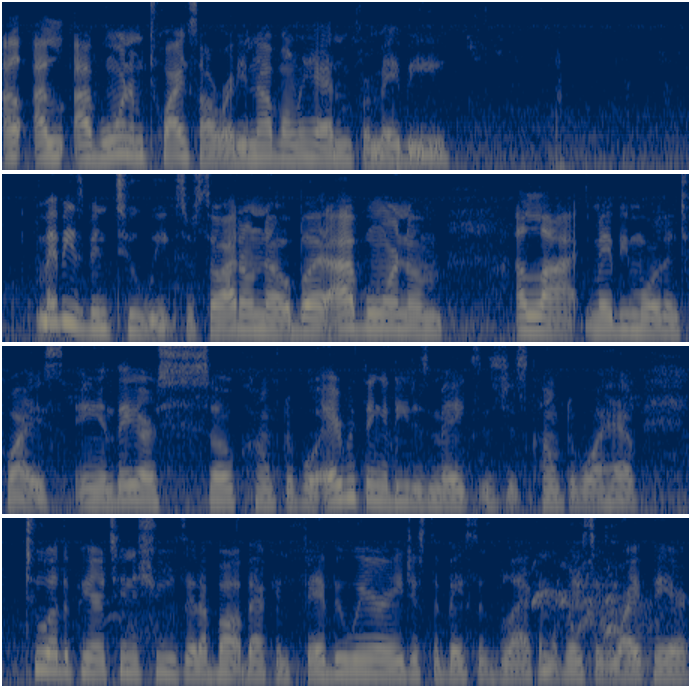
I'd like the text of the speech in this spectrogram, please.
I, I've worn them twice already. And I've only had them for maybe, maybe it's been two weeks or so. I don't know. But I've worn them a lot, maybe more than twice, and they are so comfortable. Everything Adidas makes is just comfortable. I have two other pair of tennis shoes that I bought back in February, just the basic black and the basic white pair.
